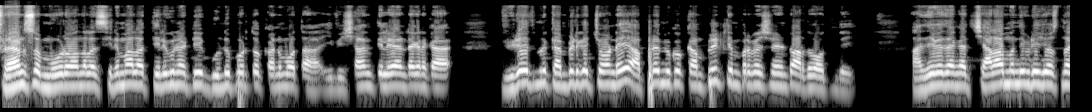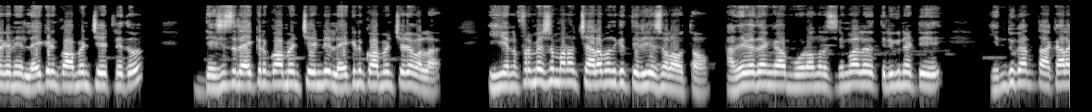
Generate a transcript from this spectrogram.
ఫ్రెండ్స్ మూడు వందల సినిమాల తెలుగు నటి గుండెపోటుతో కనుమోత. ఈ విషయాన్ని తెలియాలంటే కనుక వీడియోస్ మీరు కంప్లీట్గా చూడండి అప్పుడే మీకు కంప్లీట్ ఇన్ఫర్మేషన్ ఏంటో అర్థమవుతుంది. అదే విధంగా చాలా మంది వీడియో చూస్తున్నారు కానీ లైక్ అని కామెంట్ చేయట్లేదు. దయచేసి లైక్ అని కామెంట్ చేయండి లైక్ అని కామెంట్ చేయడం వల్ల ఈ ఇన్ఫర్మేషన్ మనం చాలా మందికి తెలియజేసే వాళ్ళు అవుతాం. అదే విధంగా మూడు వందల సినిమాలు తెలుగు నటి ఎందుకంత అకాల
